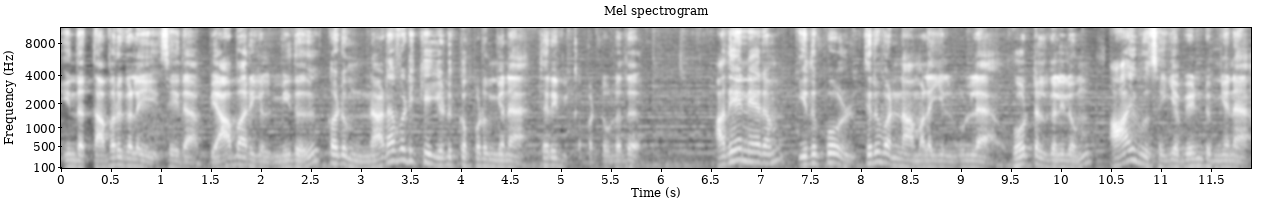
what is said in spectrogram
இந்த தவறுகளை செய்த வியாபாரிகள் மீது கடும் நடவடிக்கை எடுக்கப்படும் என தெரிவிக்கப்பட்டுள்ளது. அதே நேரம் இதுபோல் திருவண்ணாமலையில் உள்ள ஹோட்டல்களிலும் ஆய்வு செய்ய வேண்டும் என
